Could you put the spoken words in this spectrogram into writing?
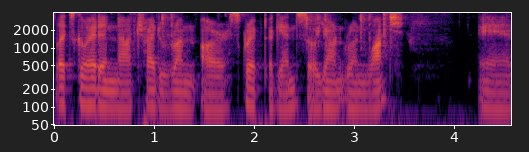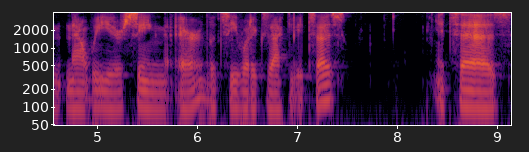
Let's go ahead and uh, try to run our script again. So yarn run watch. And now we are seeing the error. Let's see what exactly it says it says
